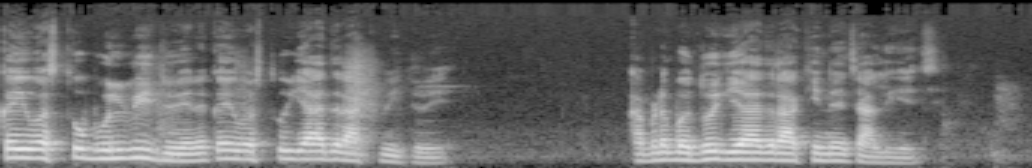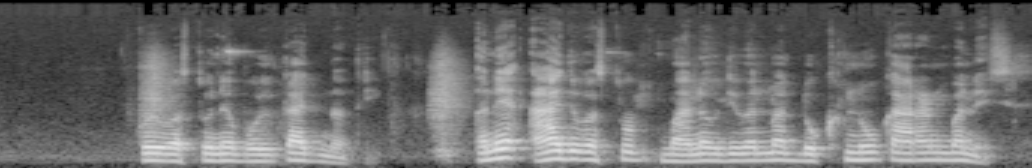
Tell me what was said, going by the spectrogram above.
કઈ વસ્તુ ભૂલવી જોઈએ ને કઈ વસ્તુ યાદ રાખવી જોઈએ? આપણે બધું જ યાદ રાખીને ચાલીએ છીએ. કોઈ વસ્તુને ભૂલતા જ નથી. અને આ જ વસ્તુ માનવ જીવનમાં દુઃખનું કારણ બને છે.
